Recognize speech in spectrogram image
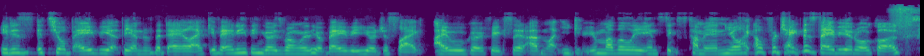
it is it's your baby at the end of the day. Like if anything goes wrong with your baby you're just like i will go fix it. I'm like you, get your motherly instincts come in. You're like i'll protect this baby at all costs.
